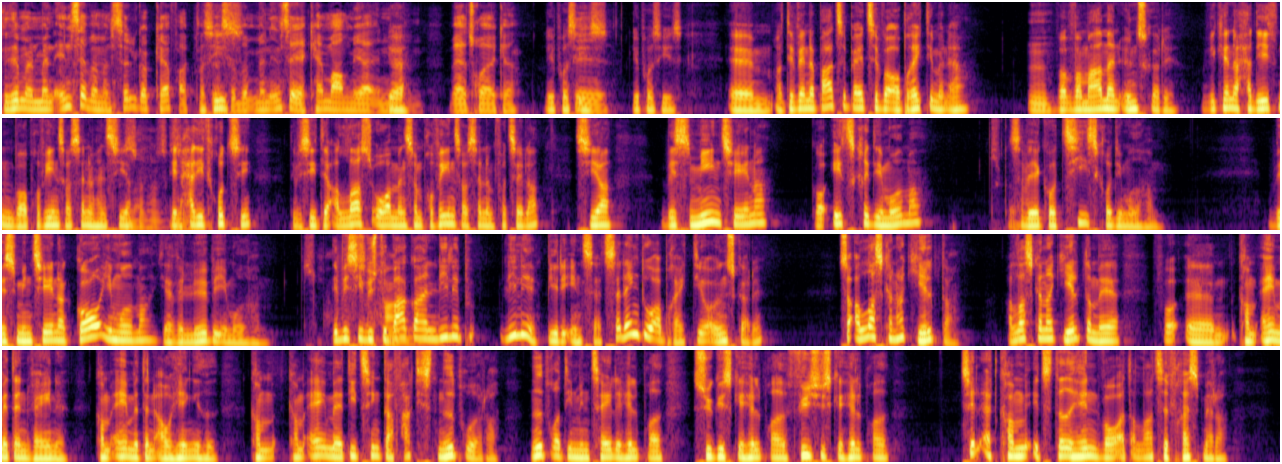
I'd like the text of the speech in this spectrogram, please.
Det er det, man, man indser, hvad man selv godt kan, faktisk. Præcis. Altså, man indser, at jeg kan meget mere, end, Ja. ja. hvad jeg tror, jeg kan. Lige præcis. Det- Lige præcis. Øhm, og det vender bare tilbage til, hvor oprigtig man er. Mm. Hvor, hvor meget man ønsker det. Vi kender hadithen, hvor profeten sallallahu han siger, det er en hadith Qudsi, det vil sige, det er Allahs ord, men som profeten sallallahu fortæller, siger, hvis min tjener går et skridt imod mig, så vil jeg gå ti skridt imod ham. Hvis min tjener går imod mig, jeg vil løbe imod ham. Det vil sige, hvis du bare gør en lille, lille bitte indsats, så længe du er oprigtig og ønsker det, så Allah skal nok hjælpe dig. Allah skal nok hjælpe dig med at få, øh, komme af med den vane, komme af med den afhængighed, komme kom af med de ting, der faktisk nedbryder dig. Nedbryder din mentale helbred, psykiske helbred, fysiske helbred, til at komme et sted hen, hvor at Allah er tilfreds med dig.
